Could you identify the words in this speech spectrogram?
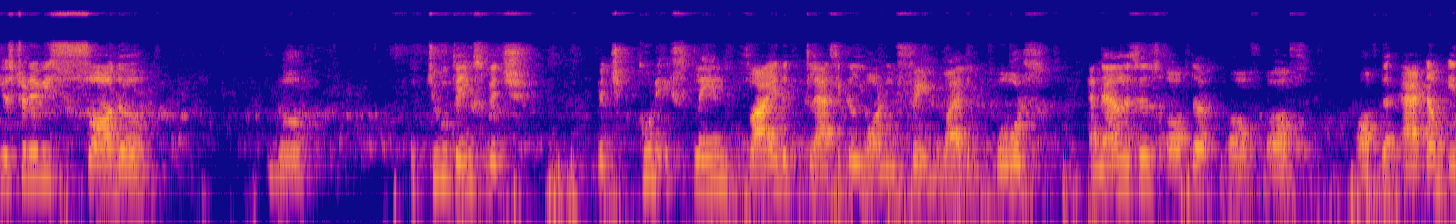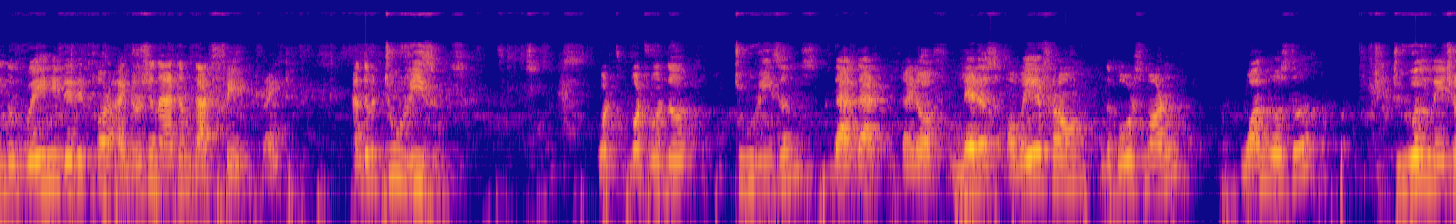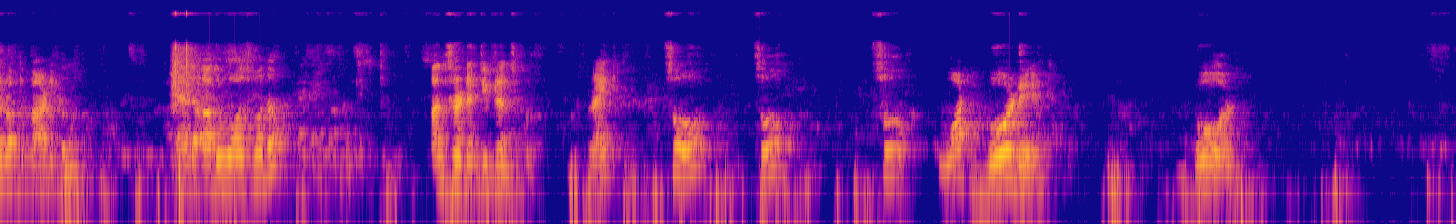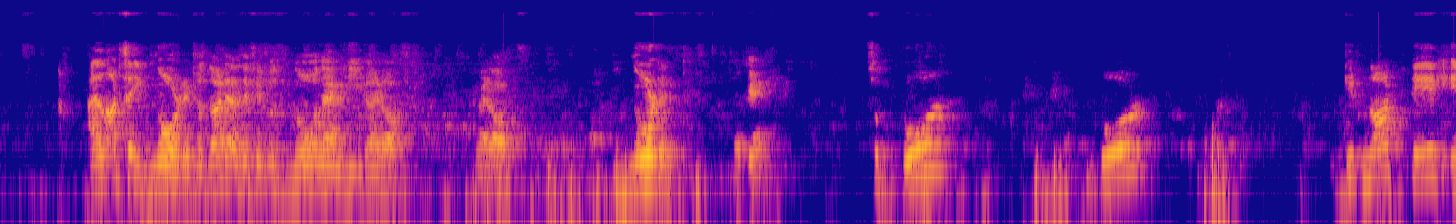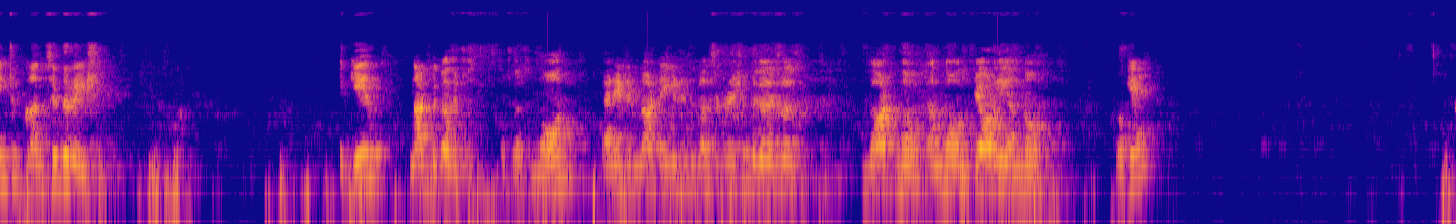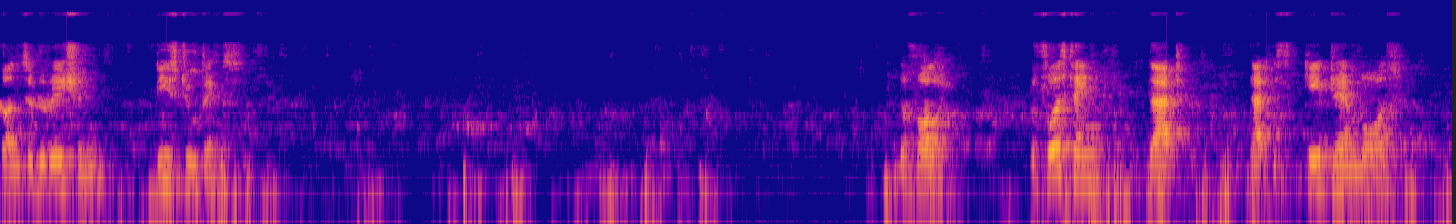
yesterday we saw the, the the two things which which could explain why the classical model failed why the Bohr's analysis of the of of of the atom in the way he did it for hydrogen atom that failed right? And there were two reasons. What what were the two reasons that that kind of led us away from the Bohr's model? One was the dual nature of the particle and the other was for the uncertainty principle right? So so so what Bohr did Bohr I'll not say ignored it was not as if it was known and he kind of kind of ignored it okay? So Bohr Bohr did not take into consideration. Again not because it was it was known and he did not take it into consideration because it was not known unknown purely unknown. Okay? Consideration these two things. The following. The first thing that that escaped him was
